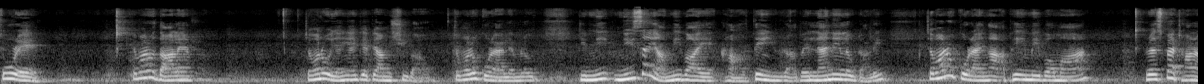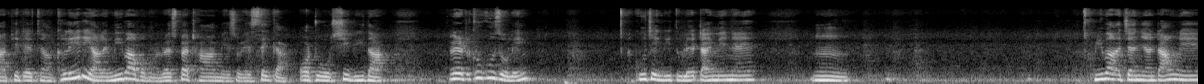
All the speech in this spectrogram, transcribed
စိုးတယ်ကျမတို့သားလဲကျမတို့ရိုင်းရိုင်းပြပြမရှိပါဘူးကျမတို့ကိုယ်တိုင်လည်းမလုပ်ဒီနီးနီးဆက်ရမိဘရဲ့ဟာတင်ယူတာပဲလမ်းနှင်းလောက်တာလေကျမတို့ကိုယ်တိုင်ကအဖေအမေပေါ်မှာ respect ထားတာဖြစ်တဲ့ကြောင့်ကလေးတွေကလည်းမိဘပေါ်မှာ respect ထားရမယ်ဆိုတဲ့စိတ်က auto ရှိပြီးသား အဲ့တော့တခုခုဆိုလေအခုချိန်ဒီသူလဲတိုင်မင်းနေอืมမိဘအကြံဉာဏ်တောင်းတယ်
